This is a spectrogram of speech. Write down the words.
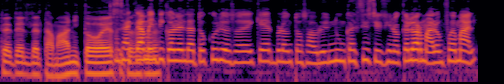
De- del, del tamaño y todo eso. Exactamente, y con el dato curioso de que el brontosaurio nunca existió, sino que lo armaron fue mal.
